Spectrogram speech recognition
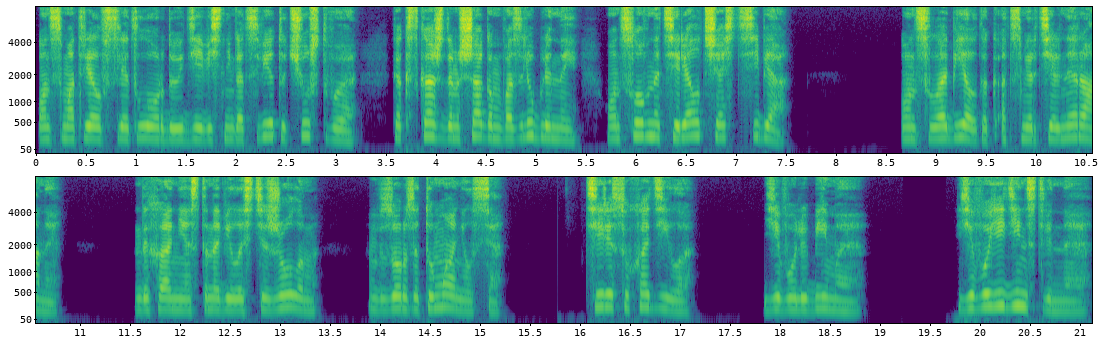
Он смотрел вслед лорду и деве Снегоцвету, чувствуя, как с каждым шагом возлюбленный он словно терял часть себя. Он слабел, как от смертельной раны. Дыхание становилось тяжелым, взор затуманился. Тирис уходила. Его любимая. Его единственная.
